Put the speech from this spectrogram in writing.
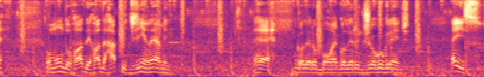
o mundo roda e roda rapidinho, né, amigo? É, goleiro bom é goleiro de jogo grande. É isso,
